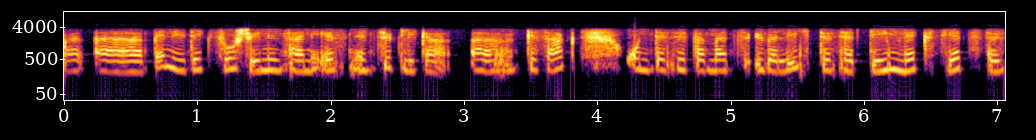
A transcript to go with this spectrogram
äh, Benedikt so schön in seiner ersten Enzyklika äh, gesagt. Und das ist, wenn man jetzt überlegt, dass er demnächst jetzt das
